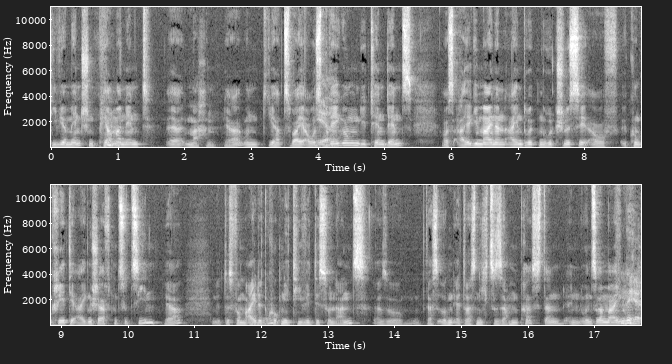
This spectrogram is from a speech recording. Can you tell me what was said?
die wir Menschen permanent äh, machen. Ja? Und die hat zwei Ausprägungen. Ja. Die Tendenz, aus allgemeinen Eindrücken Rückschlüsse auf konkrete Eigenschaften zu ziehen. Ja? Das vermeidet mhm. kognitive Dissonanz, also dass irgendetwas nicht zusammenpasst dann in unserer Meinung. Ja.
